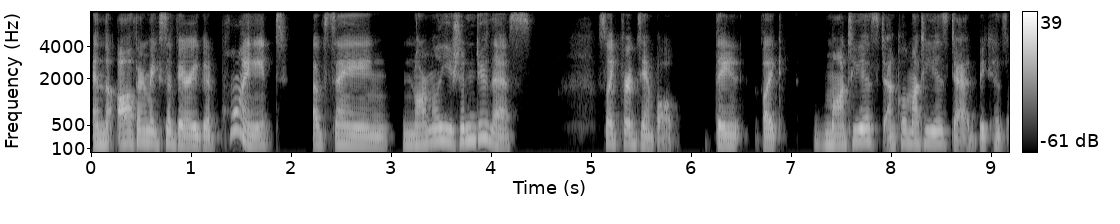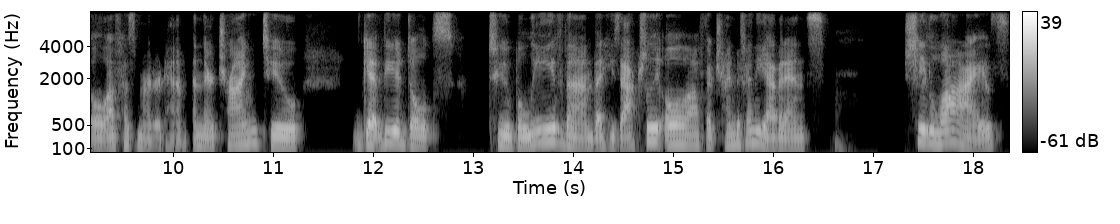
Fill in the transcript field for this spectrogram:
And the author makes a very good point of saying, normally you shouldn't do this. So, like, for example, they like Monty is Uncle Monty is dead because Olaf has murdered him, and they're trying to get the adults to believe them that he's actually Olaf. They're trying to find the evidence. She lies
